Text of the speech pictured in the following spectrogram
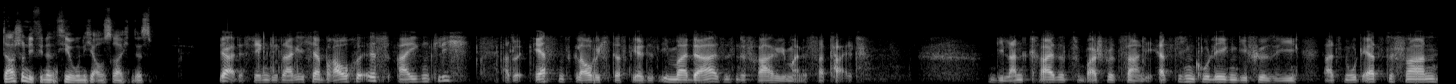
da schon die Finanzierung nicht ausreichend ist. Ja, deswegen sage ich ja, brauche es eigentlich. Also erstens glaube ich, das Geld ist immer da. Es ist eine Frage, wie man es verteilt. Die Landkreise zum Beispiel zahlen die ärztlichen Kollegen, die für sie als Notärzte fahren,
